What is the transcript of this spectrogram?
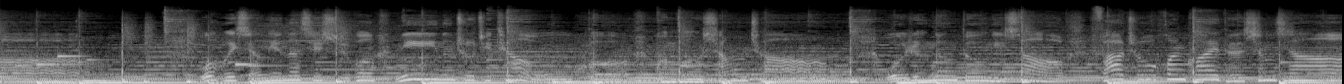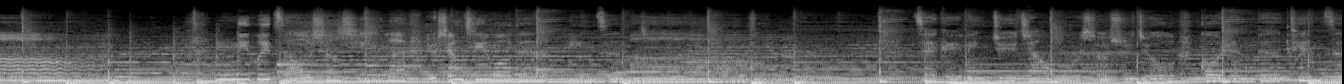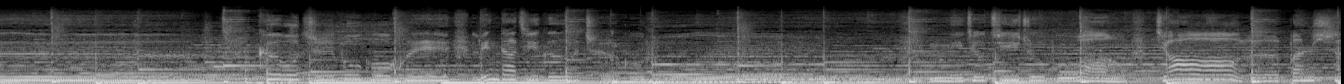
我会想念那些时光，你能出去跳舞或逛逛商场，我仍能逗你笑，发出欢快的声响。你会早上醒来又想起我的名字吗？再给邻居讲我小时就几个车轱辘，你就记住不忘，骄傲了半生。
